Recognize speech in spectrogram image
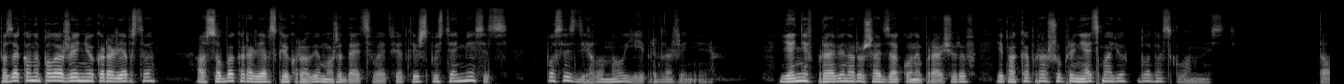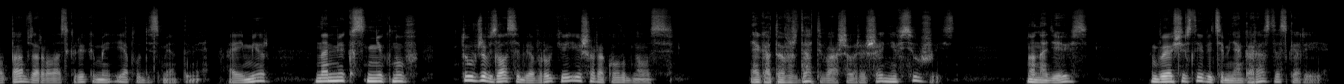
По законоположению королевства особо королевской крови может дать свой ответ лишь спустя месяц после сделанного ей предложения. Я не вправе нарушать законы пращуров и пока прошу принять мою благосклонность». Толпа взорвалась криками и аплодисментами, а Эмир, на миг сникнув, тут же взял себя в руки и широко улыбнулся. «Я готов ждать вашего решения всю жизнь, но, надеюсь, вы осчастливите меня гораздо скорее».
